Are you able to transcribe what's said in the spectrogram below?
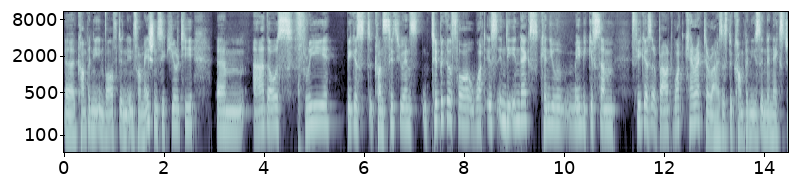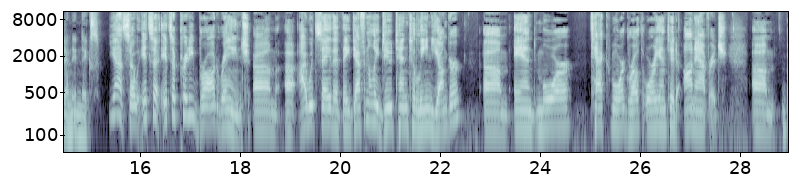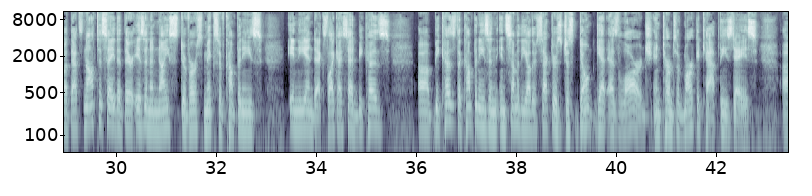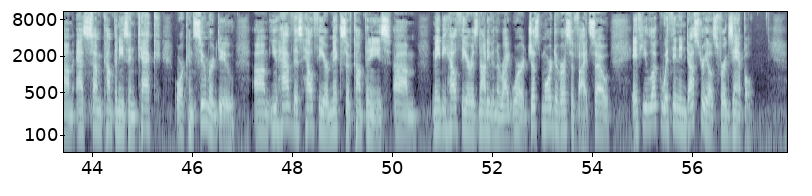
a company involved in information security um, are those three biggest constituents typical for what is in the index? Can you maybe give some figures about what characterizes the companies in the next gen index? Yeah, so it's a it's a pretty broad range. Um, uh, I would say that they definitely do tend to lean younger um, and more tech, more growth oriented on average. Um, but that's not to say that there isn't a nice, diverse mix of companies in the index. Like I said, because uh, because the companies in, in some of the other sectors just don't get as large in terms of market cap these days um, as some companies in tech or consumer do. Um, you have this healthier mix of companies. Um, maybe healthier is not even the right word, just more diversified. So if you look within industrials, for example,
